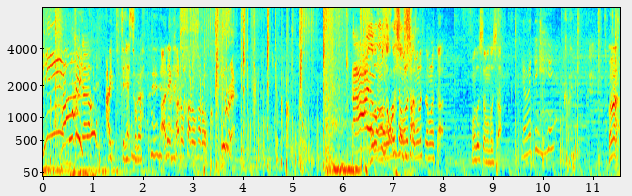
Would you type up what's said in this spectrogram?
えりなさいあいってそが。あれカロカロカロ。うれ。あーやばい落とした戻した戻した戻した。戻した戻した。やめて。わ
